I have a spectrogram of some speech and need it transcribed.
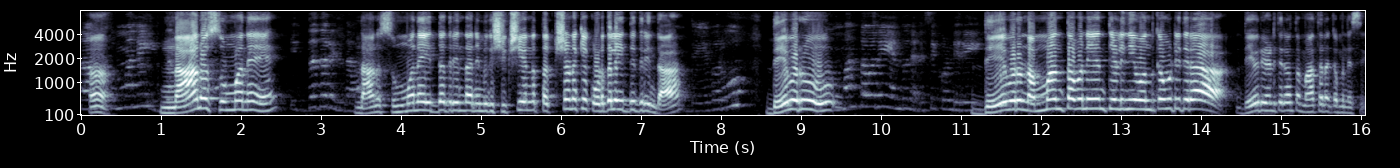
ಹ ನಾನು ಸುಮ್ಮನೆ ನಾನು ಸುಮ್ಮನೆ ಇದ್ದದ್ರಿಂದ ನಿಮಗೆ ಶಿಕ್ಷೆಯನ್ನು ತಕ್ಷಣಕ್ಕೆ ಕೊಡದಲೇ ಇದ್ದಿದ್ರಿಂದ ದೇವರು ದೇವರು ನಮ್ಮಂತವನೇ ಅಂತೇಳಿ ನೀವು ಅಂದ್ಕೊಂಬಿಟ್ಟಿದ್ದೀರಾ? ದೇವರು ಹೇಳ್ತಿರೋಂಥ ಮಾತನ್ನ ಗಮನಿಸಿ.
